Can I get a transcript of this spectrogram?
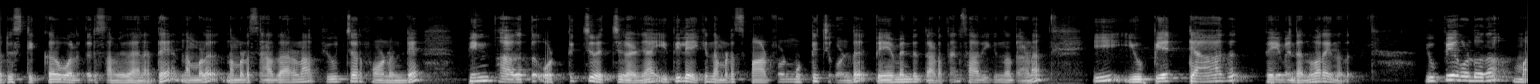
ഒരു സ്റ്റിക്കർ പോലത്തെ ഒരു സംവിധാനത്തെ നമ്മൾ നമ്മുടെ സാധാരണ ഫ്യൂച്ചർ ഫോണിന്റെ പിൻഭാഗത്ത് ഒട്ടിച്ച് വെച്ച് കഴിഞ്ഞാൽ ഇതിലേക്ക് നമ്മുടെ സ്മാർട്ട് ഫോൺ മുട്ടിച്ചുകൊണ്ട് പേയ്മെന്റ് നടത്താൻ സാധിക്കുന്നതാണ് ഈ U P I tag payment എന്ന് പറയുന്നത്. യു പി ഐ കൊണ്ടുവന്ന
